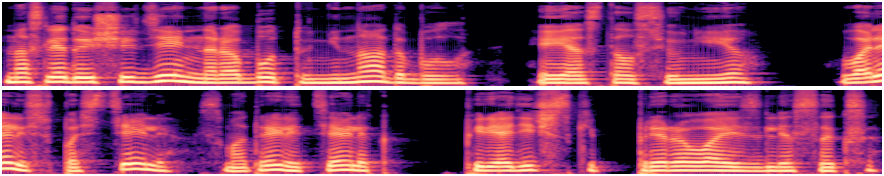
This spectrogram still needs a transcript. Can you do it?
На следующий день на работу не надо было, и я остался у нее. Валялись в постели, смотрели телек периодически прерываясь для секса.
